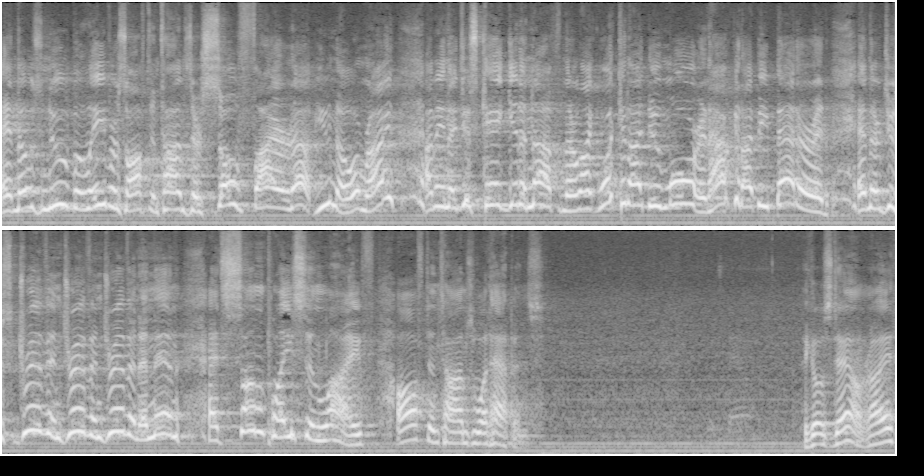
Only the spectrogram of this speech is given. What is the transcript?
And those new believers, oftentimes, they're so fired up. You know them, right? I mean, they just can't get enough. And they're like, what can I do more? And how can I be better? And, and they're just driven, driven, driven. And then at some place in life, oftentimes, what happens? It goes down, right?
